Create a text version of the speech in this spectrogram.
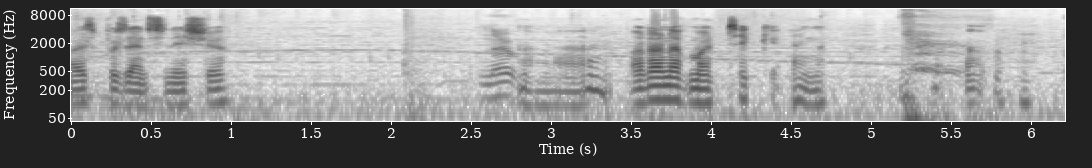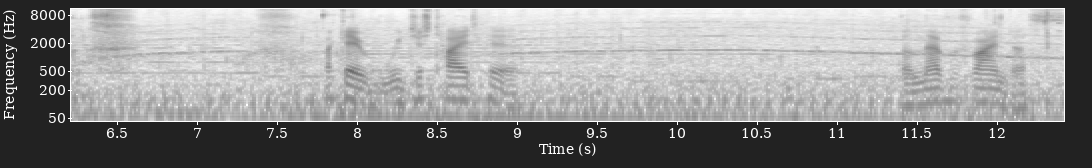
Oh, this presents an issue. Nope. Uh, I don't have my ticket. Hang on. Uh, Okay, we just hide here. They'll never find us.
